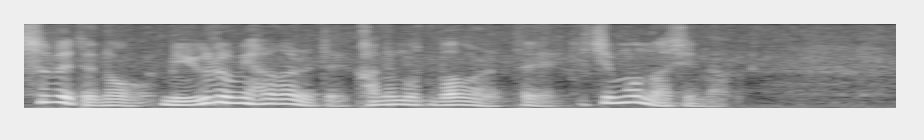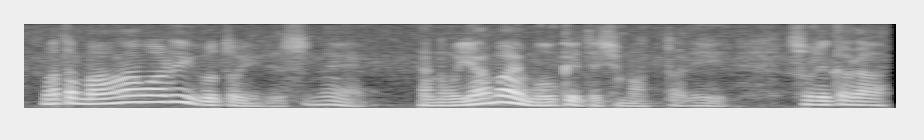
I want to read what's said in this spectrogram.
全ての身ぐるみ剥がれて金も奪われて一文なしになるまた間が悪いことにですねあの病も受けてしまったりそれから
